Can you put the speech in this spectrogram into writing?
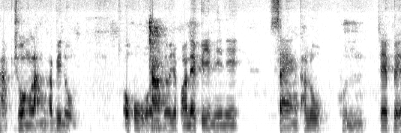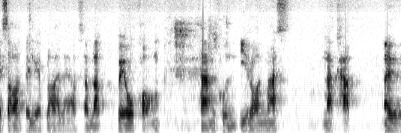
ครับช่วงหลังครับพี่หนุ่มโอ้โหครับโดยเฉพาะในปีนี้นี่แซงทะลุคุณเจฟเบซอสไปเรียบร้อยแล้วสำหรับเวลของทางคุณอีรอนมัสนะครับเออ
